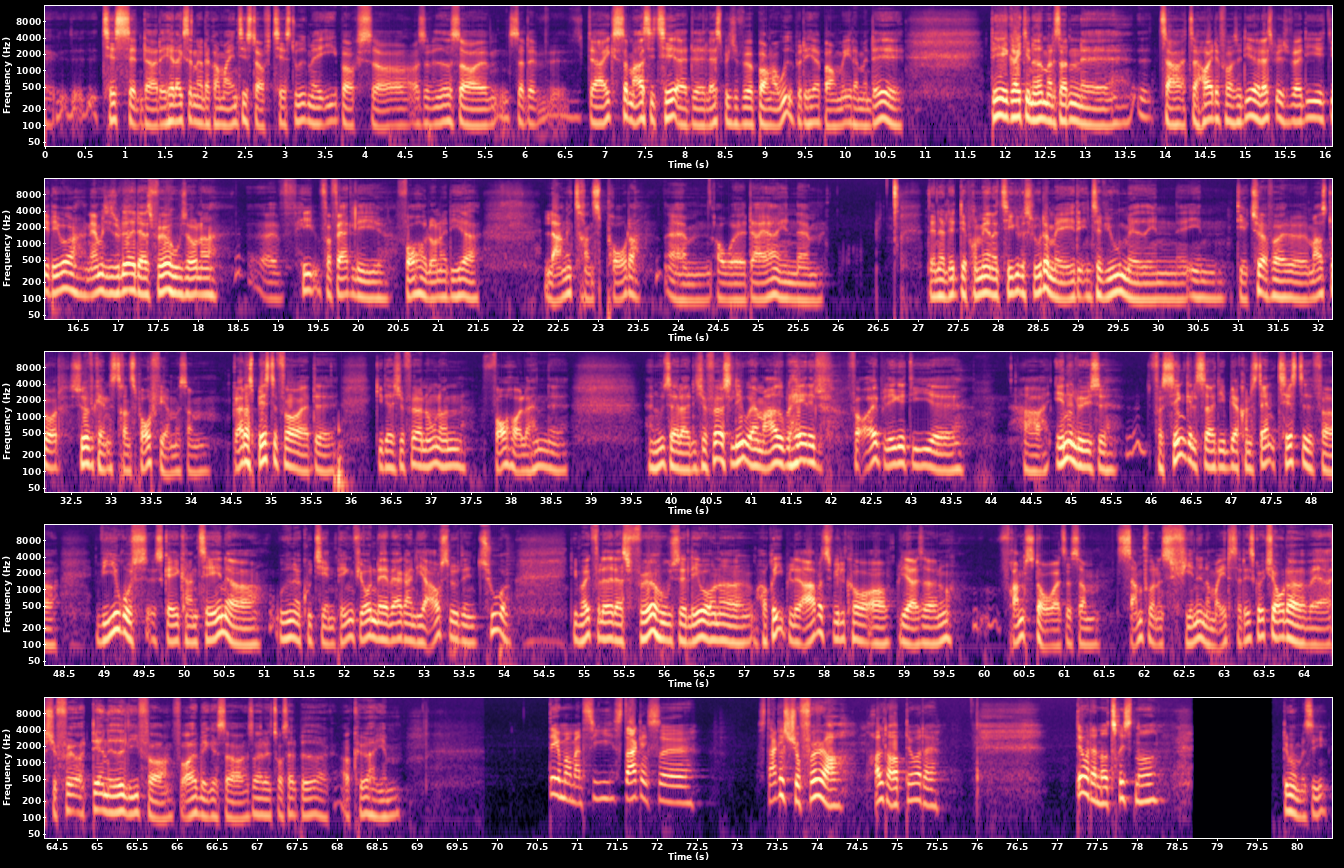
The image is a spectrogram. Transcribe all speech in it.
testcenter, og det er heller ikke sådan, at der kommer antistoftest ud med e-boks og, og så videre, så, øh, så det, der er ikke så meget at sige til, at øh, lastbilchauffører bonger ud på det her barometer, men det, det er ikke rigtig noget, man sådan øh, tager, tager højde for. Så de her lastbilchauffører, de, de lever nærmest isoleret i deres førerhus under øh, helt forfærdelige forhold under de her lange transporter. Um, og øh, der er en... Øh, den her lidt deprimerende artikel slutter med et interview med en, en direktør for et øh, meget stort sydafrikansk transportfirma, som gør deres bedste for at øh, give deres chauffører nogenlunde forhold. Og han, øh, han udtaler, at en chaufførs liv er meget ubehageligt for øjeblikket. De øh, har endeløse forsinkelser, de bliver konstant testet for virus, skal i karantæne og uden at kunne tjene penge 14 dage hver gang de har afsluttet en tur. De må ikke forlade deres førerhus, leve under horrible arbejdsvilkår og bliver altså nu fremstår altså som samfundets fjende nummer et. Så det er sgu ikke sjovt at være chauffør dernede lige for, for øjeblikket, så, så er det trods alt bedre at, at køre herhjemme. Det må man sige. Stakkels, øh, stakkels chauffører. Hold da op, det var da, det var da noget trist noget. Det må man sige.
